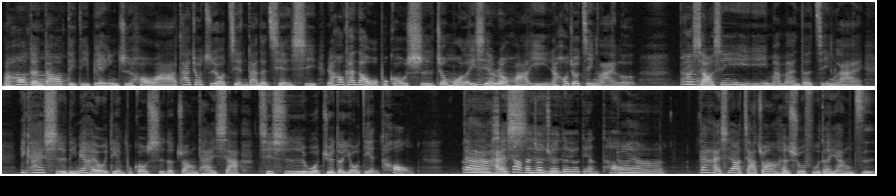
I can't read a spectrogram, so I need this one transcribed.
然后等到弟弟变硬之后啊，他就只有简单的前戏，然后看到我不够湿，就抹了一些润滑液，然后就进来了。他小心翼翼、慢慢的进来，一开始里面还有一点不够湿的状态下，其实我觉得有点痛，但还是就觉得有点痛。对啊，但还是要假装很舒服的样子。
